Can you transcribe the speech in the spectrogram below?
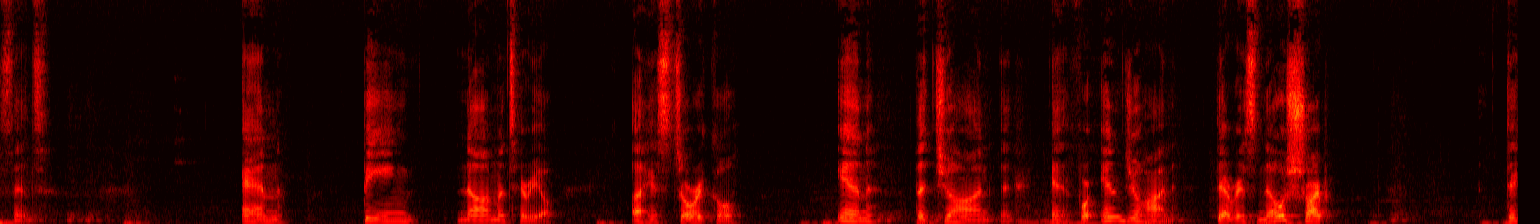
Sense. And being non-material a historical in the John eh, for in John there is no sharp eh,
